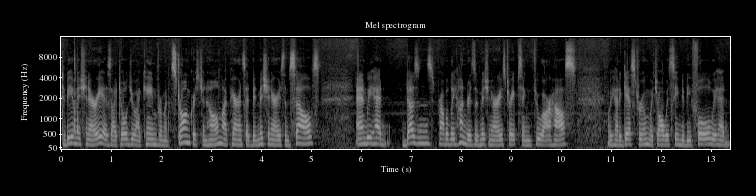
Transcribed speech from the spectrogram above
to be a missionary. As I told you, I came from a strong Christian home. My parents had been missionaries themselves, and we had dozens, probably hundreds of missionaries traipsing through our house. We had a guest room which always seemed to be full. We had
